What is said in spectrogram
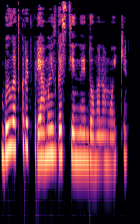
был открыт прямо из гостиной дома на мойке.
